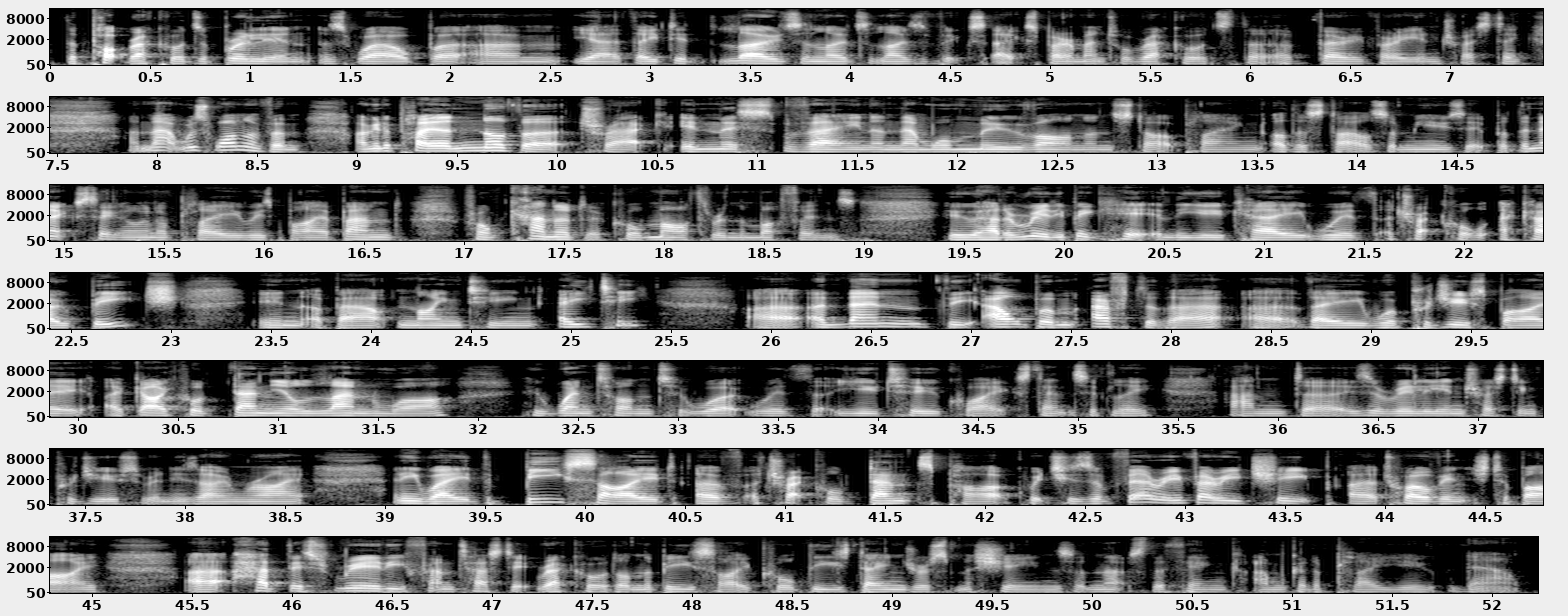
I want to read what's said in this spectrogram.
The pop records are brilliant as well, but um, yeah, they did loads and loads and loads of ex- experimental records that are very, very interesting, and that was one of them. I'm going to play another track in this vein, and then we'll move on and start playing other styles of music. But the next thing I'm going to play is by a band from Canada called Martha and the Muffins, who had a really big hit in the UK with a track called Echo Beach in about 1980. Uh, and then the album after that, uh, they were produced by a guy called Daniel Lanois, who went on to work with U2 quite extensively and uh, is a really interesting producer in his own right. Anyway, the B side of a track called Danseparc, which is a very, very cheap 12 inch to buy, uh, had this really fantastic record on the B side called These Dangerous Machines, and that's the thing I'm going to play you now.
